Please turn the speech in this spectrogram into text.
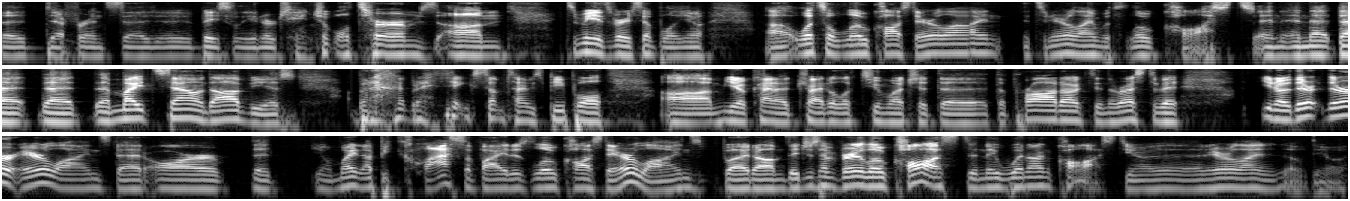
uh, difference. Uh, basically interchangeable terms. Um, to me, it's very simple. You know, uh, what's a low cost airline? It's an airline with low costs, and and that that that that might sound obvious, but but I think sometimes people, um, you know, kind of try to look too much at the the product and the rest of it you know there there are airlines that are that you know might not be classified as low cost airlines, but um, they just have very low cost and they win on cost. You know, an airline, you know,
